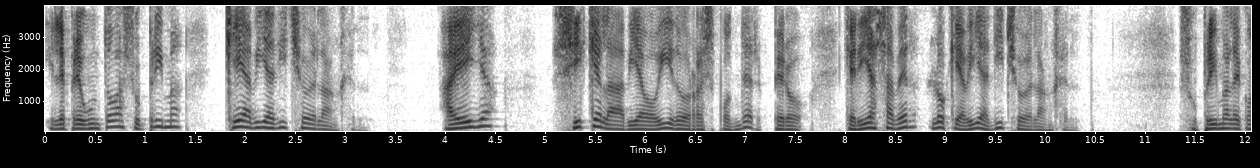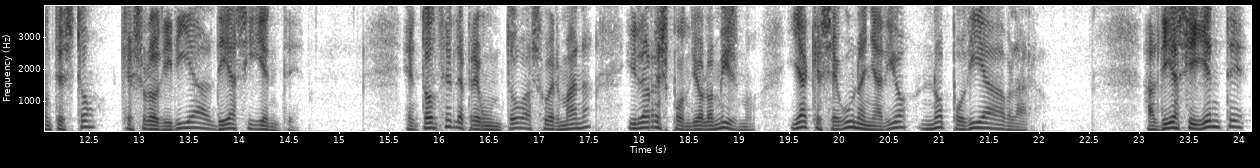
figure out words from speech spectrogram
y le preguntó a su prima qué había dicho el ángel. A ella sí que la había oído responder, pero quería saber lo que había dicho el ángel. Su prima le contestó que se lo diría al día siguiente. Entonces le preguntó a su hermana y le respondió lo mismo, ya que, según añadió, no podía hablar. Al día siguiente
